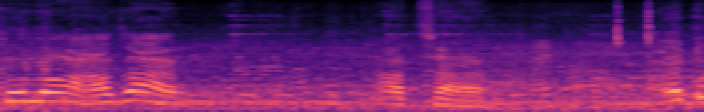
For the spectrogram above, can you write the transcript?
ষোলো হাজার। আচ্ছা। একটু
